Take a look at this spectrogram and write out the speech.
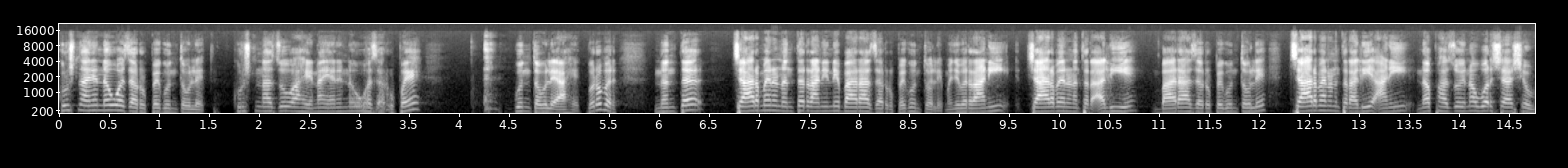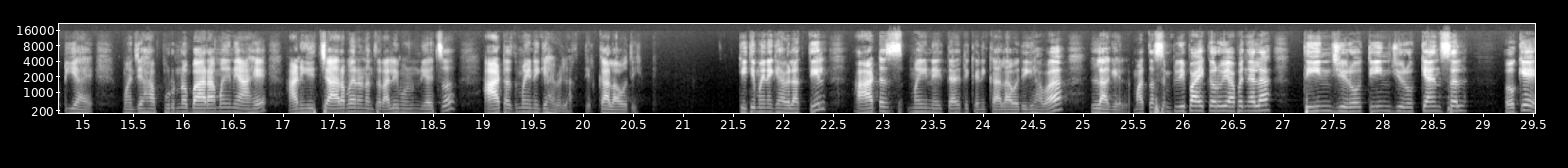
कृष्णाने नऊ हजार रुपये गुंतवलेत. कृष्णा जो आहे ना याने नऊ हजार रुपये गुंतवले आहेत. बरोबर? नंतर चार महिन्यानंतर राणीने बारा हजार रुपये गुंतवले. म्हणजे राणी चार महिन्यानंतर आलीये बारा हजार रुपये गुंतवले. चार महिन्यानंतर आली आणि नफा जो आहे ना वर्षा शेवटी आहे. म्हणजे हा पूर्ण बारा महिने आहे आणि ही चार महिन्यानंतर आली म्हणून याचं आठच महिने घ्यावे लागतील. कालावधी. किती महिने घ्यावे लागतील? आठच महिने त्या ठिकाणी कालावधी घ्यावा लागेल. मग आता सिम्प्लिफाय करूया आपण याला. तीन झिरो तीन झिरो कॅन्सल ओके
